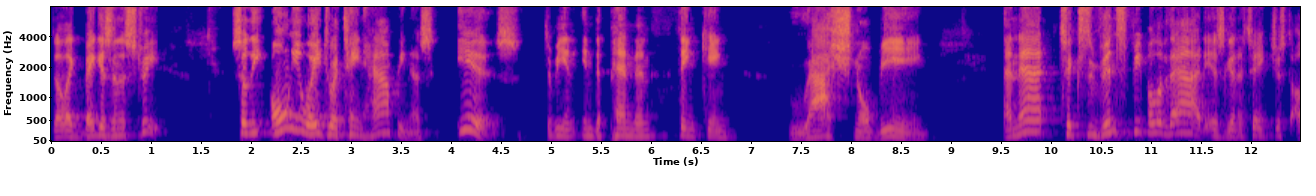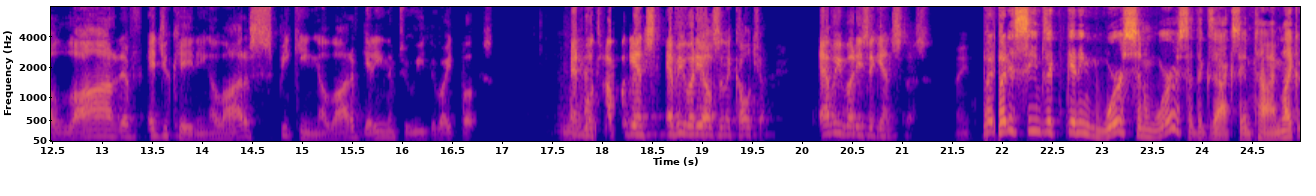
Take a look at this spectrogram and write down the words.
They're like beggars in the street. So the only way to attain happiness is to be an independent, thinking, rational being. And that, to convince people of that, is going to take just a lot of educating, a lot of speaking, a lot of getting them to read the right books. And we're up against everybody else in the culture. Everybody's against us. Right? But but it seems like getting worse and worse at the exact same time. Like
